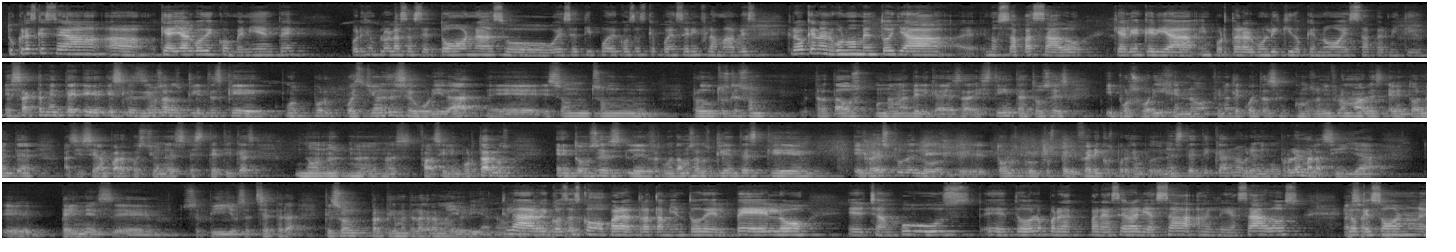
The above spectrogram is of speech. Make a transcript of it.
¿Tú crees que sea ah, que hay algo de inconveniente? Por ejemplo, las acetonas o ese tipo de cosas que pueden ser inflamables. Creo que en algún momento ya eh, nos ha pasado que alguien quería importar algún líquido que no está permitido. Exactamente, eh, les decimos a los clientes que por cuestiones de seguridad eh, son, son productos que son tratados con una delicadeza distinta, entonces, y por su origen, ¿no? Al final de cuentas, como son inflamables, eventualmente, así sean para cuestiones estéticas, no, no, no es fácil importarlos. Entonces les recomendamos a los clientes que el resto de, los, de todos los productos periféricos, por ejemplo, de una estética, no habría ningún problema. La silla, eh, peines, eh, cepillos, etcétera, que son prácticamente la gran mayoría, ¿no? Claro, y cosas como para tratamiento del pelo, eh, champús, todo lo para, para hacer aliasados, lo que son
